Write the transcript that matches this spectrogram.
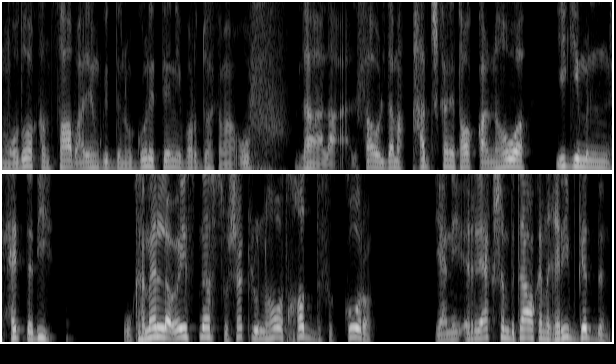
الموضوع كان صعب عليهم جدًا، والجون التاني برضه يا جماعة أوف! لا، لأ، الفاول ده ما حدش كان يتوقع إن هو ييجي من الحتة دي، وكمان لويس نفسه شكله إن هو اتخض في الكورة، يعني الreaction بتاعه كان غريب جدًا،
